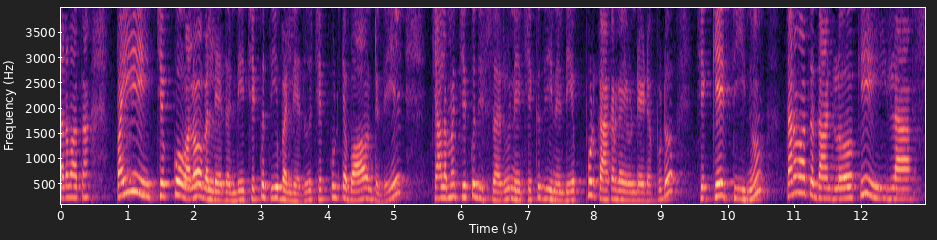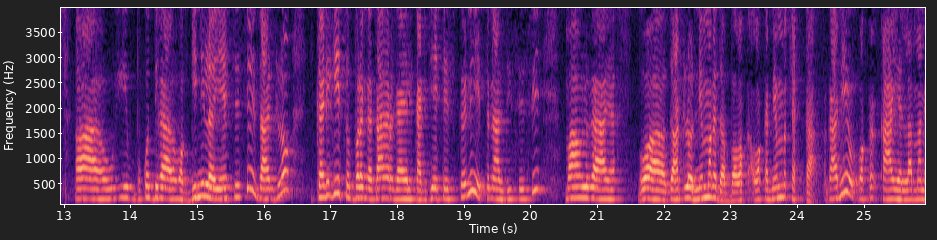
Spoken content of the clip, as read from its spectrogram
తర్వాత పై చెక్కు అలవబడలేదండి చెక్కు తీయబడలేదు చెక్కు ఉంటే బాగుంటుంది. చాలా మంది చెక్కు తీస్తారు. నేను చెక్కు తీయనండి. ఎప్పుడు కాకరకాయ ఉండేటప్పుడు చెక్కే తీను తర్వాత దాంట్లోకి ఇలా కొద్దిగా ఒక గిన్నెలో వేసేసి దాంట్లో కడిగి శుభ్రంగా కాకరకాయలు కట్ చేసేసుకొని విత్తనాలు తీసేసి మామూలుగా దాంట్లో నిమ్మక దెబ్బ ఒక ఒక నిమ్మ చెక్క. కానీ ఒక కాయల్లా మన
